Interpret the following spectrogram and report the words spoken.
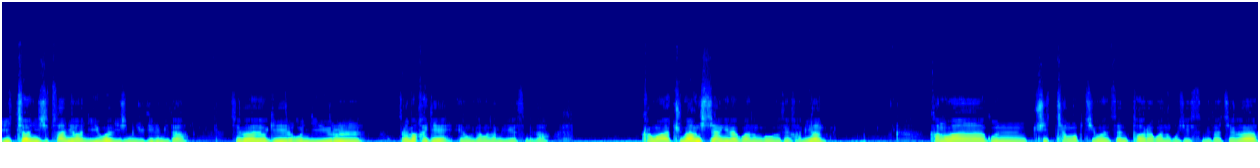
2024년 2월 26일입니다. 제가 여길 온 이유를 짤막하게 영상으로 남기겠습니다. 강화 중앙시장이라고 하는 곳에 가면 강화군 취창업지원센터라고 하는 곳이 있습니다. 제가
